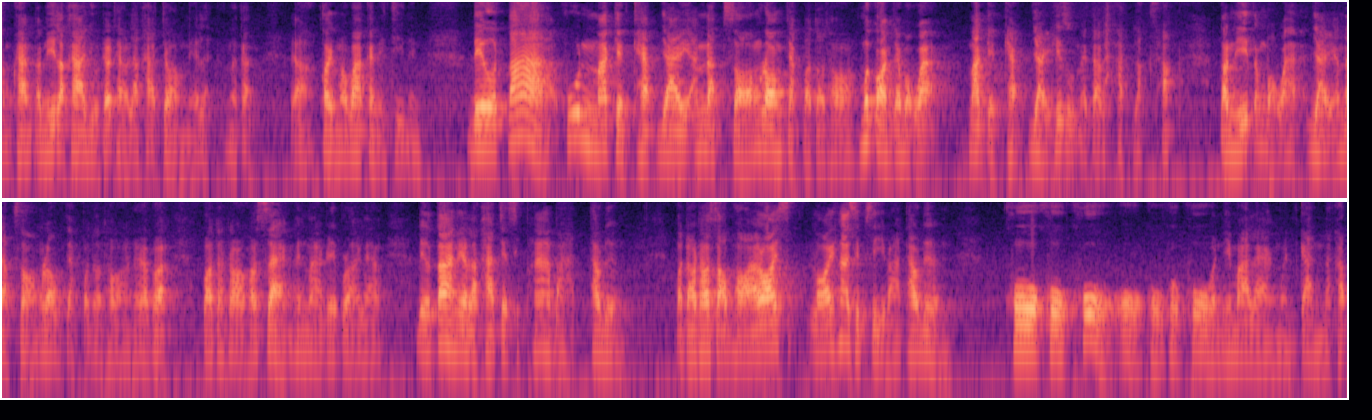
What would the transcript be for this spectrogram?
สำคัญตอนนี้ราคาอยู่แถวๆราคาจองนี้แหละนะครับค่อยมาว่ากันอีกทีหนึ่งเดลต้าหุ้น Market Cap ใหญ่อันดับ 2 รองจากปตท เมื่อก่อนจะบอกว่า Market Cap ใหญ่ที่สุดในตลาดหลักทรัพย์ ตอนนี้ต้องบอกว่าใหญ่อันดับ 2 รองจากปตทนะครับเพราะปตทเขาแซงขึ้นมาเรียบร้อยแล้วเดลต้าเนี่ยราคา 75 บาทเท่าเดิมปตทสพร้อยร้อยห้าสิบสี่บาทเท่าเดิม โคโคโคโอ้โคโคโควันนี้มาแรงเหมือนกันนะครับ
